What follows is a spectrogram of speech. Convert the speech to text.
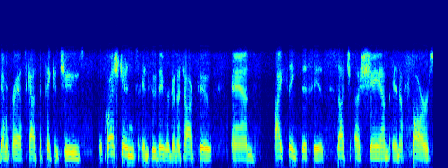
Democrats got to pick and choose the questions and who they were going to talk to. And I think this is such a sham and a farce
